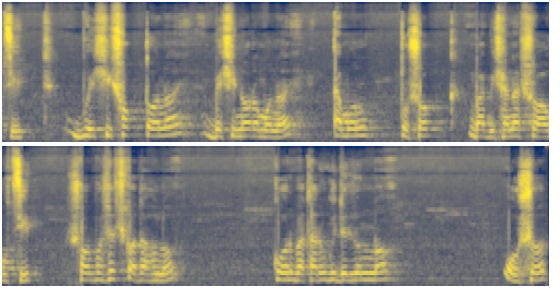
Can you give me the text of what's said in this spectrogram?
উচিত। বেশি শক্ত নয়, বেশি নরমও নয়, এমন তোষক বা বিছানা শোয়া উচিত। সর্বশেষ কথা হলো কোর ব্যথা রোগীদের জন্য ঔষধ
